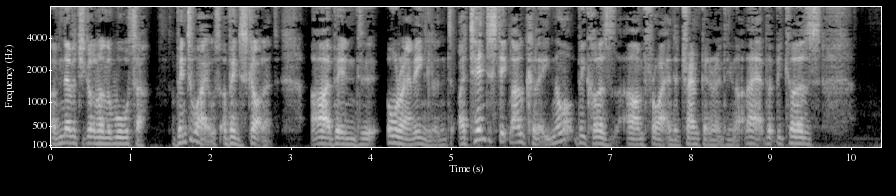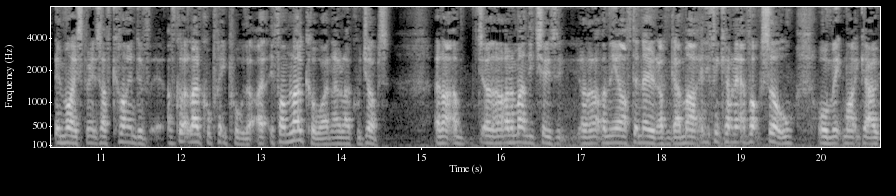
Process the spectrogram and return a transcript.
I've never gone on the water. I've been to Wales. I've been to Scotland. I've been to all around England. I tend to stick locally, not because I'm frightened of tramping or anything like that, but because, in my experience, I've kind of I've got local people that I, if I'm local, I know local jobs. And I, on a Monday, Tuesday, on, the afternoon, I can go, Mark, anything coming out of Vauxhall? Or Mick might go,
